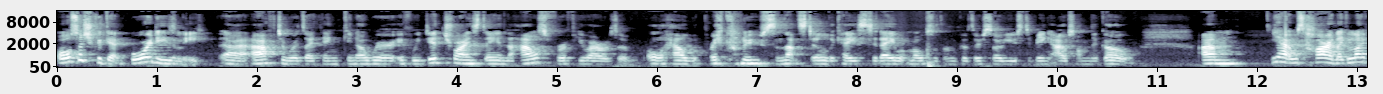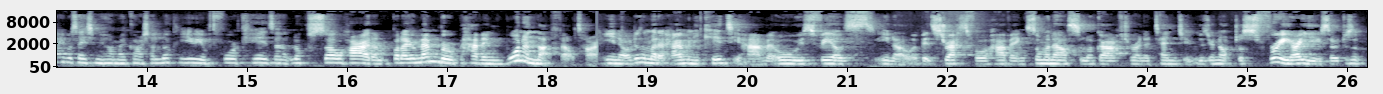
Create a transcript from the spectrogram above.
also she could get bored easily uh, afterwards i think you know where if we did try and stay in the house for a few hours of all hell would break loose and that's still the case today with most of them because they're so used to being out on the go. Um, yeah it was hard. Like a lot of people say to me oh my gosh i look at you you have four kids and it looks so hard. And, but i remember having one and that felt hard. You know it doesn't matter how many kids you have it always feels you know a bit stressful having someone else to look after and attend to because you're not just free are you? So it doesn't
